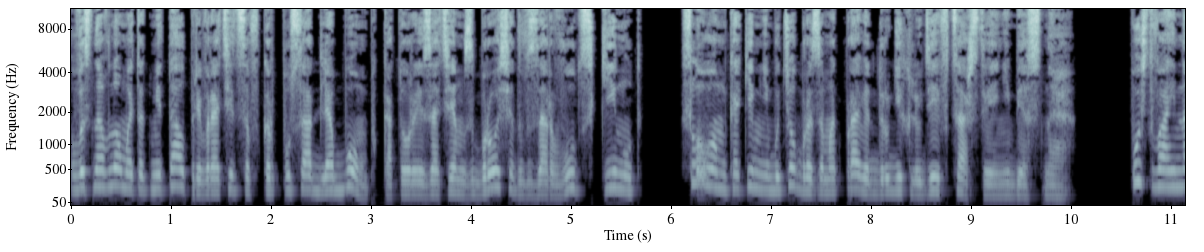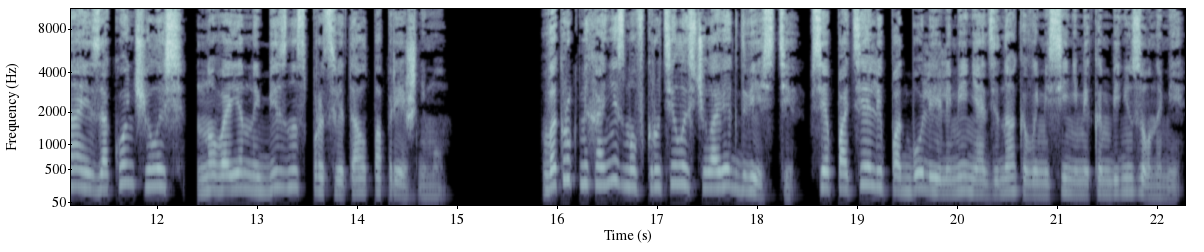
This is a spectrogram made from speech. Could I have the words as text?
В основном этот металл превратится в корпуса для бомб, которые затем сбросят, взорвут, скинут, словом, каким-нибудь образом отправят других людей в Царствие Небесное. Пусть война и закончилась, но военный бизнес процветал по-прежнему. Вокруг механизмов крутилось человек 200, все потели под более или менее одинаковыми синими комбинезонами.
